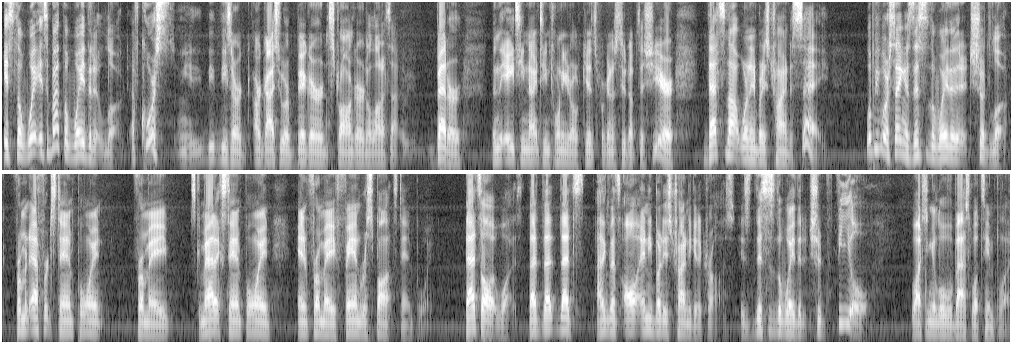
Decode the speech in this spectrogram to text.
It's the way. It's about the way that it looked. Of course, you know, th- these are, are guys who are bigger and stronger and a lot of time better than the 18, 19, 20 year old kids we're going to suit up this year. That's not what anybody's trying to say. What people are saying is this is the way that it should look from an effort standpoint, from a schematic standpoint, and from a fan response standpoint. That's all it was. That, that that's I think that's all anybody's trying to get across is this is the way that it should feel watching a Louisville basketball team play.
